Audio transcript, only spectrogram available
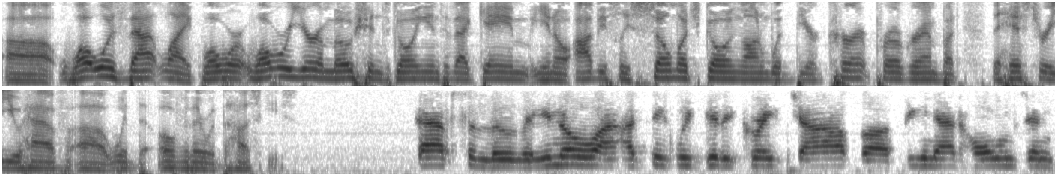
Uh, what was that like? What were what were your emotions going into that game? You know, obviously so much going on with your current program, but the history you have uh, with the, over there with the Huskies. Absolutely. You know, I, I think we did a great job uh, being at Holmes and,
